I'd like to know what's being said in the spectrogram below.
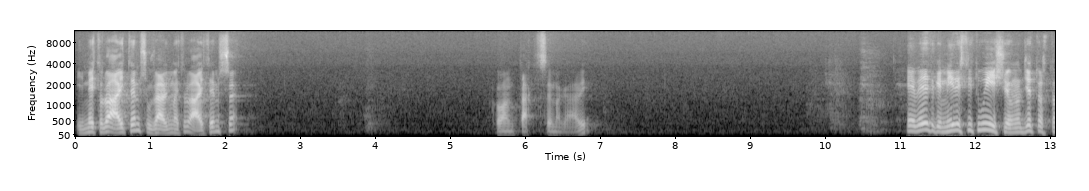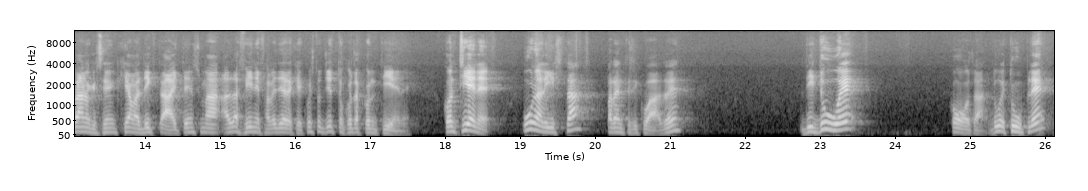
il metodo items, usare il metodo items, contacts magari, e vedete che mi restituisce un oggetto strano che si chiama dict items, ma alla fine fa vedere che questo oggetto cosa contiene? Contiene una lista, parentesi quadre, di due, cosa? Due tuple,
